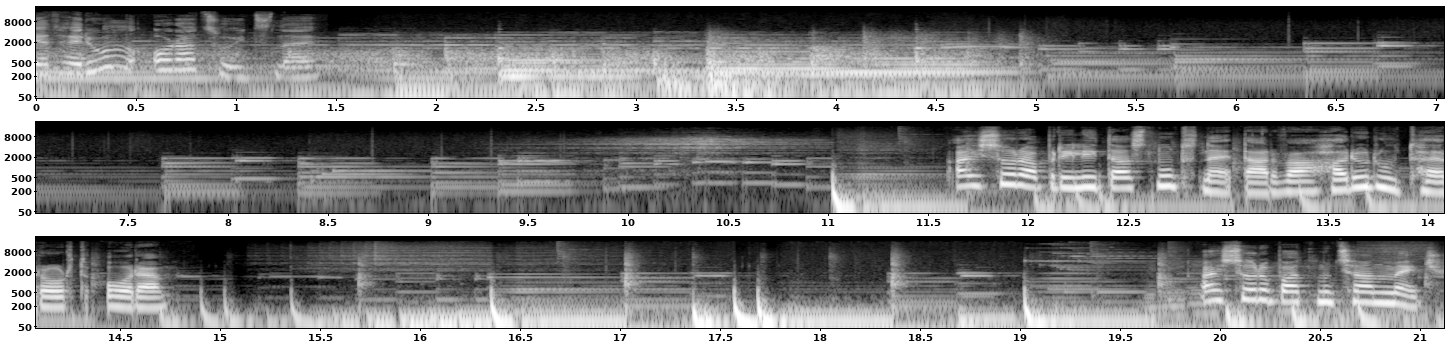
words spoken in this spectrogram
Եթերում օրացույցն է։ Այսօր ապրիլի 18-ն է, տարվա 108-րդ օրը։ Այսօրը պատմության մեջ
